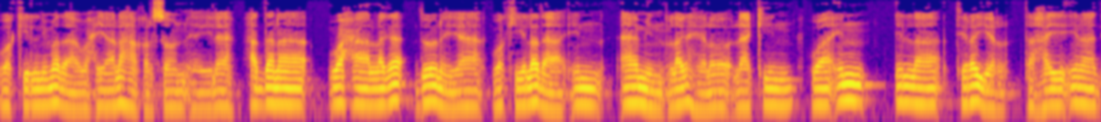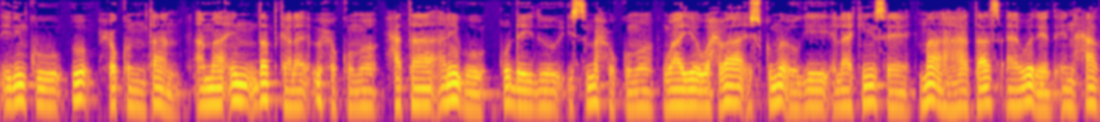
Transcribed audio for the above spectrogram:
wakiilnimada waxyaalaha qarsoon ee ilaah. Haddana waxaa laga doonayaa wakiilada in aamin laga helo laakiin waa in ilaa tiro yar tahay inaad idinku u xukuntaan ama in dad kale u xukumo xataa anigu qudhaydu isma xukumo waayo waxba iskuma ogi laakiinse ma aha taas aawadeed in xaq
